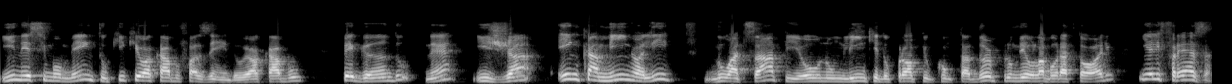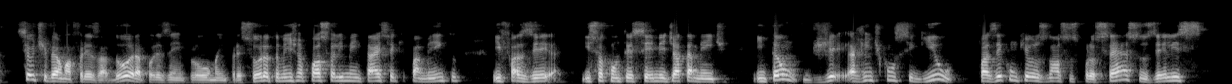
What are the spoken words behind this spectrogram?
e nesse momento, o que, que eu acabo fazendo? Eu acabo pegando, né, e já encaminho ali no WhatsApp ou num link do próprio computador para o meu laboratório e ele fresa. Se eu tiver uma fresadora, por exemplo, ou uma impressora, eu também já posso alimentar esse equipamento e fazer isso acontecer imediatamente. Então, a gente conseguiu fazer com que os nossos processos, eles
